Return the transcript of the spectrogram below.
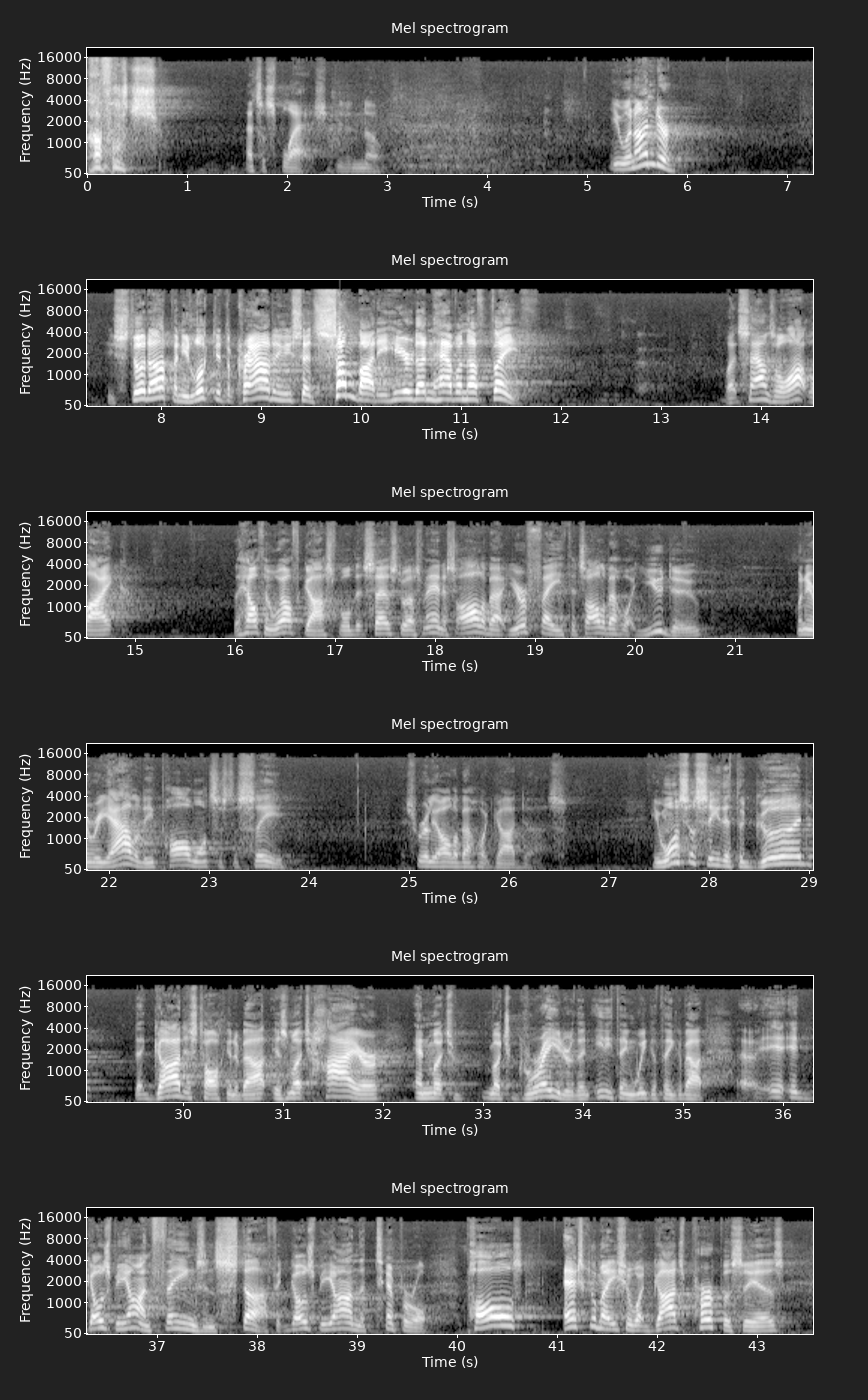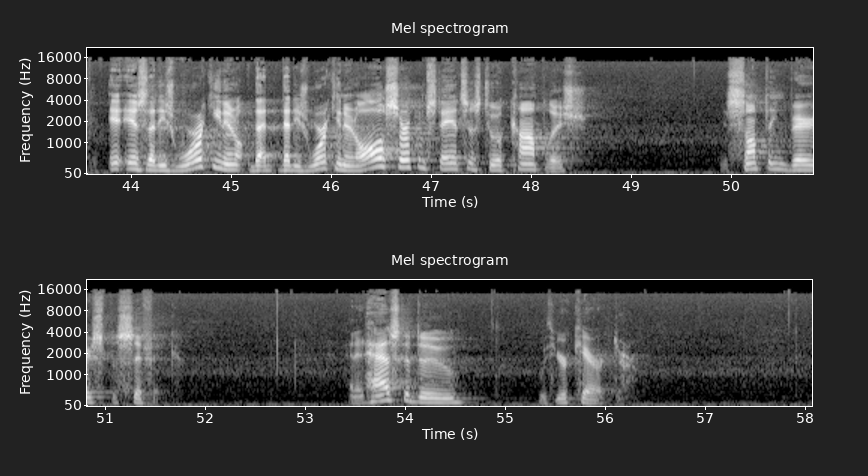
that's a splash, if you didn't know. He went under. He stood up and he looked at the crowd and he said, Somebody here doesn't have enough faith. Well, that sounds a lot like the health and wealth gospel that says to us, man, it's all about your faith, it's all about what you do. When in reality, Paul wants us to see it's really all about what God does. He wants us to see that the good that God is talking about is much higher and much, much greater than anything we can think about. Uh, it, it goes beyond things and stuff, it goes beyond the temporal. Paul's exclamation, what God's purpose is, is that he's working in, that, that he's working in all circumstances to accomplish is something very specific. And it has to do with your character.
